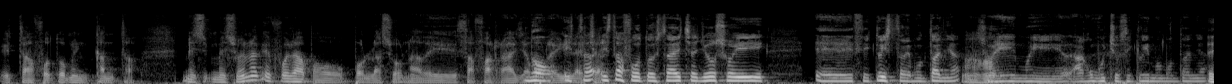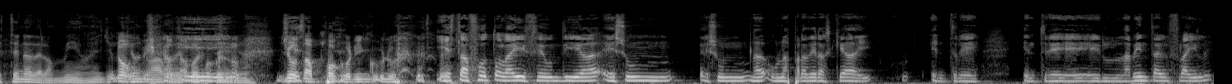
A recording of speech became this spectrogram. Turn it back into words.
esta foto me encanta. Me, me suena que fuera por, por la zona de Zafarraya, No, por ahí. la esta, foto está hecha, yo soy eh, ciclista de montaña, Ajá. soy muy hago mucho ciclismo en montaña. Este no es de los míos, ¿eh? yo, No, yo no hago yo deporte. tampoco. Yo ninguno. Y esta foto la hice un día, es un es una- unas praderas que hay entre entre la venta del fraile,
